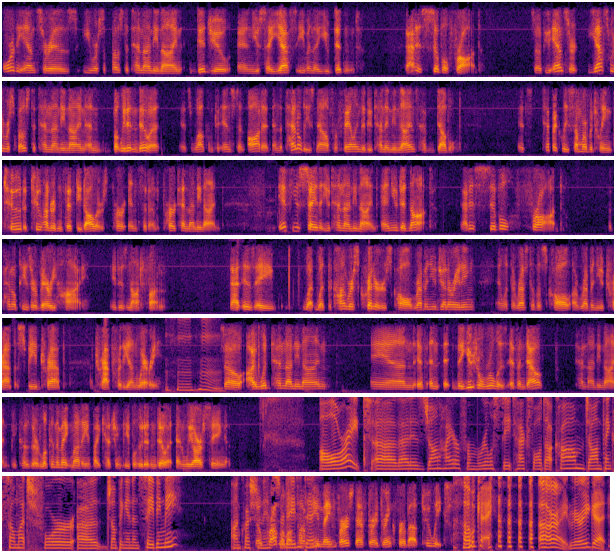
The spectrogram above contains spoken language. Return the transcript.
or the answer is you were supposed to 1099, did you, and you say yes even though you didn't, that is civil fraud. So if you answer yes, we were supposed to 1099, and but we didn't do it, it's welcome to instant audit, and the penalties now for failing to do 1099s have doubled. It's typically somewhere between two to two hundred and fifty dollars per incident per 1099. If you say that you 1099 and you did not, that is civil fraud. The penalties are very high. It is not fun. That is a what what the Congress critters call revenue generating, and what the rest of us call a revenue trap, a speed trap, a trap for the unwary. Mm-hmm. So I would 1099, and if and the usual rule is if in doubt, 1099 because they're looking to make money by catching people who didn't do it, and we are seeing it. All right. Uh, that is John Hyre from realestatetaxlaw.com. John, thanks so much for uh, jumping in and saving me on question no and answer problem. day I'll today. you May 1st after I drink for about two weeks. Okay. All right. Very good.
